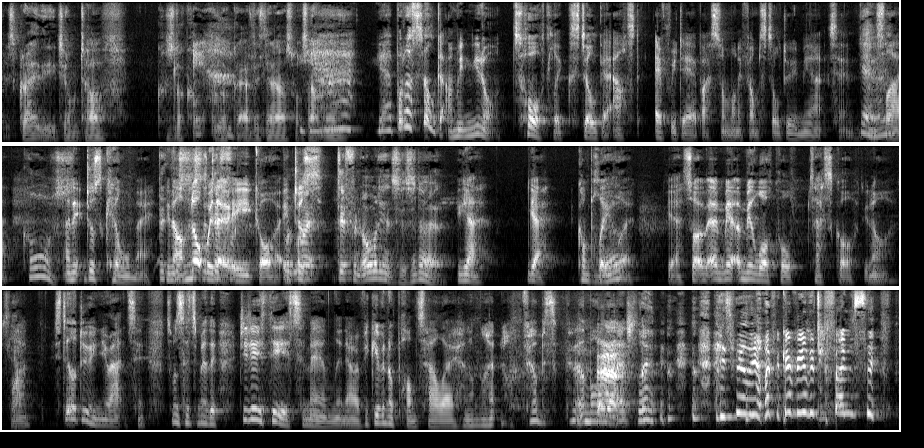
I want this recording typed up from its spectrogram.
It's great that you jumped off. Because look, look at everything else. What's happening? Yeah, yeah, but I still get. I mean, you know, totally still get asked every day by someone if I'm still doing my acting. Yeah, it's like, of course. and it does kill me. you know, I'm not without ego. It just, like, different audiences, isn't it? yeah, yeah, completely. Yeah. Yeah. So at my, local Tesco, you know, it's like, you're still doing your acting. Someone said to me, "Do you do theatre mainly now? Have you given up on telly?" And I'm like, "No, I'm filming something at the moment. Actually, it's really, I think I'm really defensive."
